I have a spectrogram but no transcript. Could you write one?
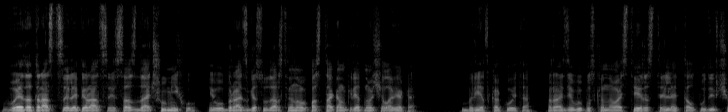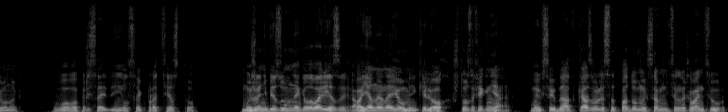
В этот раз цель операции – создать шумиху и убрать с государственного поста конкретного человека. Бред какой-то. Ради выпуска новостей расстрелять толпу девчонок. Вова присоединился к протесту. Мы же не безумные головорезы, а военные наемники. Лех, что за фигня? Мы всегда отказывались от подобных сомнительных авантюр.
